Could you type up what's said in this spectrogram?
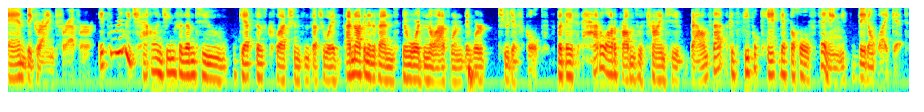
and they grind forever, it's really challenging for them to get those collections in such a way. I'm not going to defend the rewards in the last one, they were too difficult, but they've had a lot of problems with trying to balance that because if people can't get the whole thing, they don't like it.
